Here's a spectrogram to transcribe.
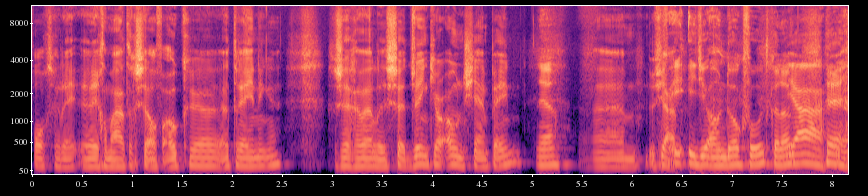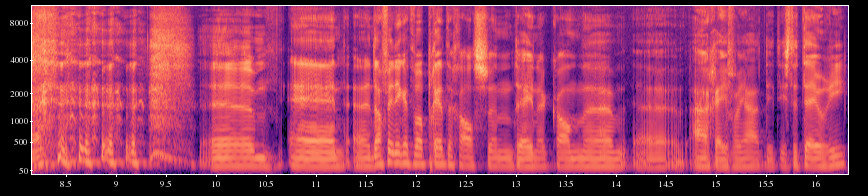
Eh, ik volg re- regelmatig zelf ook eh, trainingen. Ze zeggen wel eens: eh, drink your own champagne. Ja. Ehm, dus ja, Eat your own dog food, kan ook. Ja. ja. Ehm, en eh, dan vind ik het wel prettig als een trainer kan aangeven van ja, dit is de theorie.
